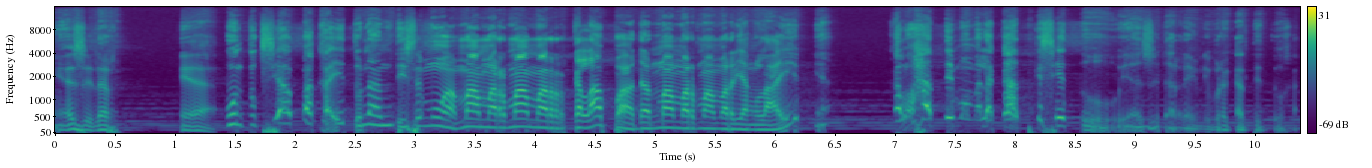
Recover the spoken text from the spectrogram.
Ya saudara. Ya, untuk siapakah itu nanti semua mamar-mamar kelapa dan mamar-mamar yang lain ya. Kalau hatimu melekat ke situ ya saudara yang diberkati Tuhan.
